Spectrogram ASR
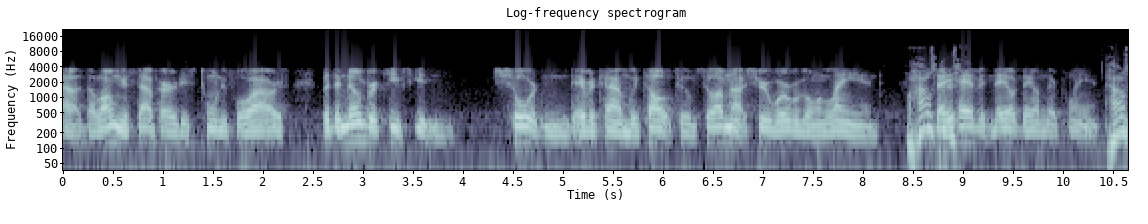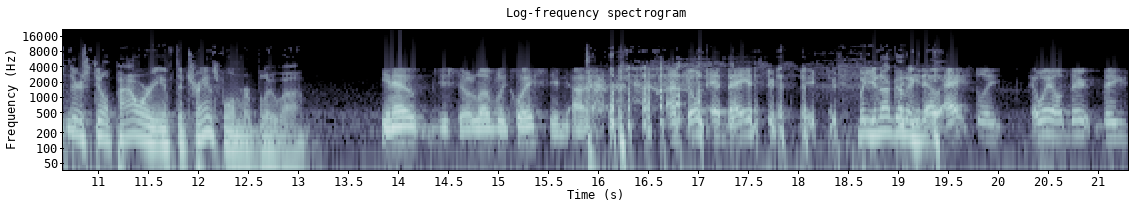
Uh, the longest I've heard is 24 hours, but the number keeps getting shortened every time we talk to them. So I'm not sure where we're going to land. Well, how's they there, haven't nailed down their plan. how's there still power if the transformer blew up? You know, just a lovely question. I, I don't have the answer to. But you're not going to. you know, actually, well, they're- these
